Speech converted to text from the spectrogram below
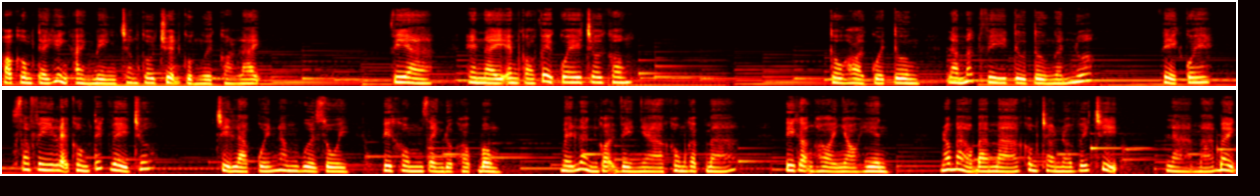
họ không thấy hình ảnh mình trong câu chuyện của người còn lại. Vi à, hè này em có về quê chơi không? Câu hỏi của Tường làm mắt Vi từ từ ngấn nước. Về quê, sao Vi lại không thích về chứ? Chỉ là cuối năm vừa rồi, vì không giành được học bổng. Mấy lần gọi về nhà không gặp má, vì gặng hỏi nhỏ Hiền. Nó bảo ba má không cho nó với chị, là má bệnh.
